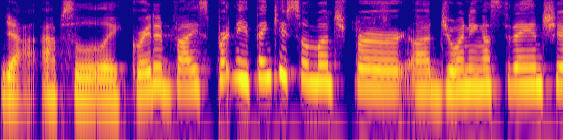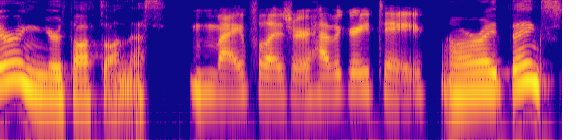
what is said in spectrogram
yeah absolutely great advice brittany thank you so much for uh, joining us today and sharing your thoughts on this my pleasure. Have a great day. All right. Thanks.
